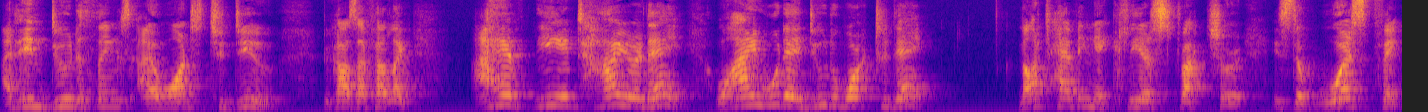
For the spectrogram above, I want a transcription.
I didn't do the things I wanted to do because I felt like I have the entire day. Why would I do the work today? Not having a clear structure is the worst thing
